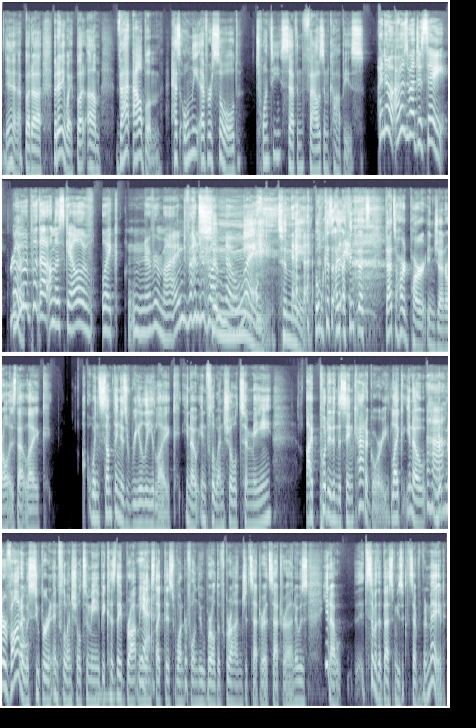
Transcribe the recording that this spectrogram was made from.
yeah, but uh, but anyway, but um, that album has only ever sold twenty seven thousand copies. I know. I was about to say really? you would put that on the scale of like never mind, but to no me, way. to me, but because I, I think that's that's a hard part in general is that like when something is really like you know influential to me I put it in the same category. Like, you know, uh-huh. N- Nirvana yeah. was super influential to me because they brought me yeah. into like this wonderful new world of grunge, et cetera, et cetera. And it was, you know, it's some of the best music that's ever been made.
